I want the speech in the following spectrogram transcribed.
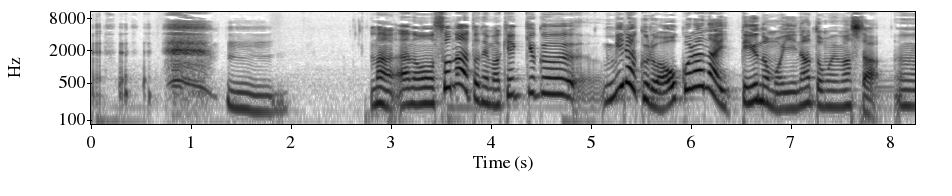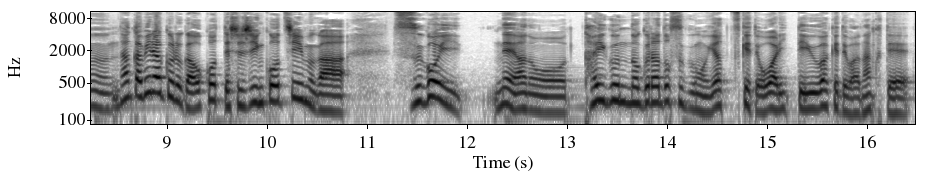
うん。まあ、あの、その後ね、まあ結局、ミラクルは起こらないっていうのもいいなと思いました。うん。なんかミラクルが起こって主人公チームが、すごい、ね、あの、大軍のグラドス軍をやっつけて終わりっていうわけではなくて、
